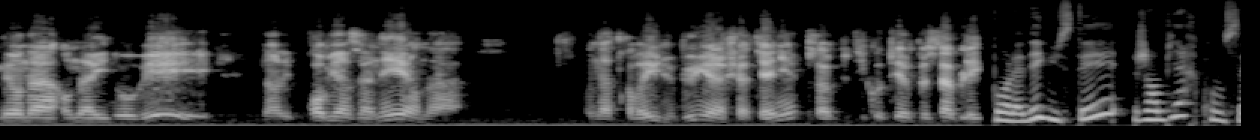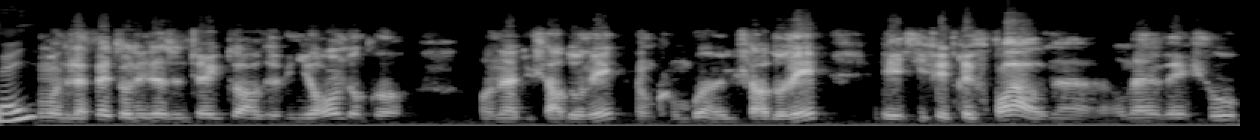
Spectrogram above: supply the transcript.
Mais on a, on a innové et dans les premières années, on a, on a travaillé une bugne à la châtaigne, c'est un petit côté un peu sablé. Pour la déguster, Jean-Pierre conseille. Au moment de la fête, on est dans un territoire de vigneron, donc on, a du chardonnay, donc on boit du chardonnay. Et s'il fait très froid, on a, on a un vin chaud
